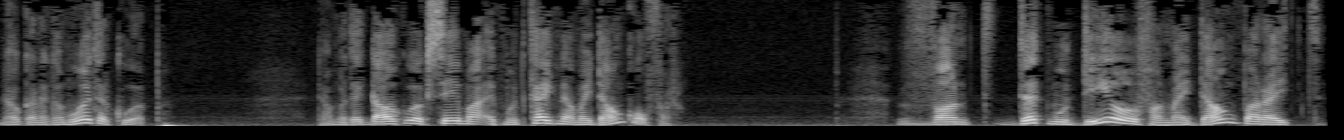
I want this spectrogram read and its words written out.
nou kan ek 'n motor koop. Dan moet ek dalk ook sê maar ek moet kyk na my dankoffer. Want dit moet deel van my dankbaarheid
